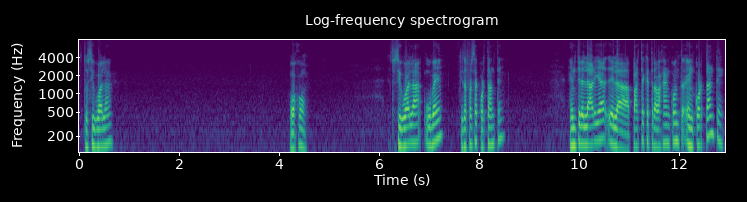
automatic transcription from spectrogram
Esto es igual a... Ojo. Esto es igual a V, que es la fuerza cortante, entre el área de la parte que trabaja en, en cortante.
